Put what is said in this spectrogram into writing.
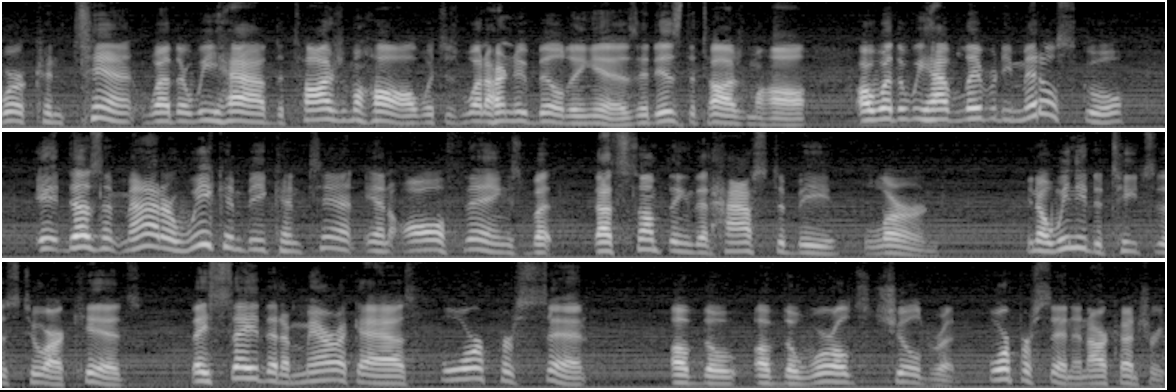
we're content whether we have the Taj Mahal, which is what our new building is, it is the Taj Mahal, or whether we have Liberty Middle School. It doesn't matter. We can be content in all things, but that's something that has to be learned. You know, we need to teach this to our kids. They say that America has 4% of the, of the world's children, 4% in our country,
